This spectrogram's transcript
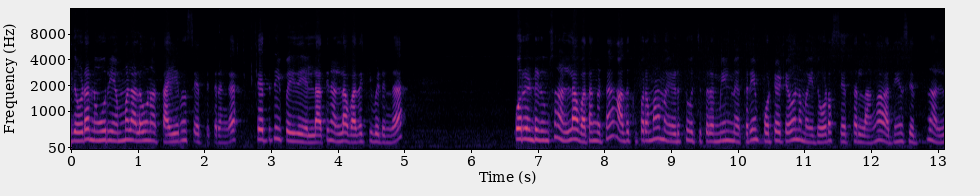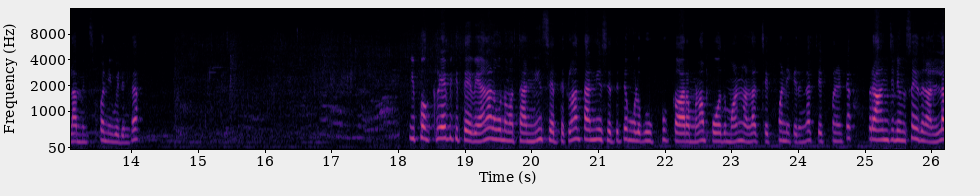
இதோட நூறு எம்.எல் அளவு நான் தயிரும் சேர்த்துக்கிறேங்க. சேர்த்துட்டு இப்போ இது எல்லாத்தையும் நல்லா வதக்கி விடுங்க. ஒரு ரெண்டு நிமிஷம் நல்லா வதங்கட்டும். அதுக்கப்புறமா நம்ம எடுத்து வச்சுக்கிற மீன் மேக்கரையும், பொட்டேட்டோவும் நம்ம இதோட சேர்த்துடலாங்க. அதையும் சேர்த்துட்டு நல்லா மிக்ஸ் பண்ணி விடுங்க. இப்போ கிரேவிக்கு தேவையான அளவு நம்ம தண்ணியும் சேர்த்துக்கலாம். தண்ணியும் சேர்த்துட்டு உங்களுக்கு உப்பு, காரமெல்லாம் போதுமான்னு நல்லா செக் பண்ணிக்கிறங்க. செக் பண்ணிவிட்டு ஒரு அஞ்சு நிமிஷம் இது நல்லா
